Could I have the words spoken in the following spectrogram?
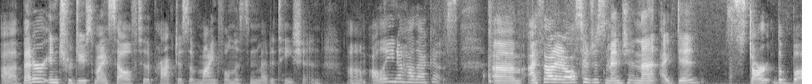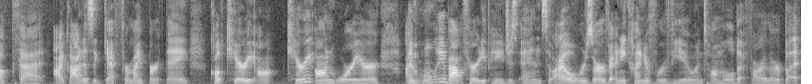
uh, better introduce myself to the practice of mindfulness and meditation. Um, I'll let you know how that goes. Um, I thought I'd also just mention that I did start the book that I got as a gift for my birthday called Carry On Carry On Warrior. I'm only about 30 pages in, so I'll reserve any kind of review until I'm a little bit farther, but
